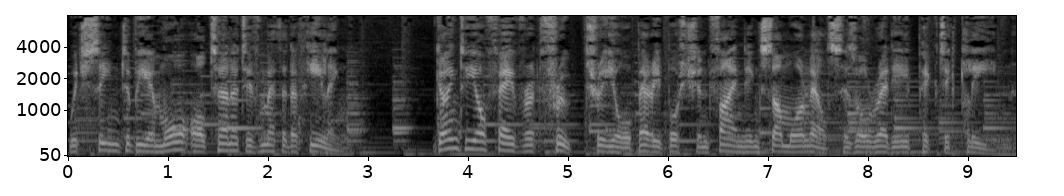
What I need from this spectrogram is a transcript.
which seemed to be a more alternative method of healing. Going to your favorite fruit tree or berry bush and finding someone else has already picked it clean,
